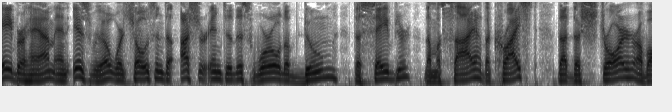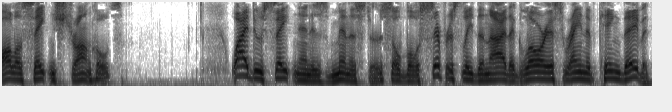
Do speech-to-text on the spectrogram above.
Abraham and Israel were chosen to usher into this world of doom the Savior, the Messiah, the Christ, the destroyer of all of Satan's strongholds? Why do Satan and his ministers so vociferously deny the glorious reign of King David,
